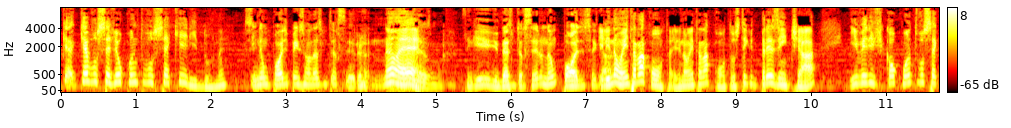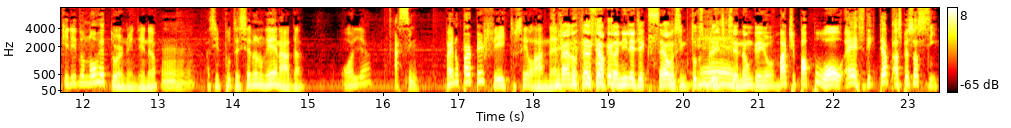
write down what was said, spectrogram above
Quer, quer você ver o quanto você é querido, né? E não pode pensar no décimo terceiro. Não, é. mesmo. Tem que. Décimo terceiro não pode ser. Ele gasto. não entra na conta, ele não entra na conta. Você tem que presentear e verificar o quanto você é querido no retorno, entendeu? Uhum. Assim, puta, esse ano eu não ganhei nada. Olha, Assim. Vai no par perfeito, sei lá, né? Você vai anotando assim, uma planilha de Excel, assim, com todos os É. presentes que você não ganhou. Bate-papo UOL. É, você tem que ter as pessoas assim.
